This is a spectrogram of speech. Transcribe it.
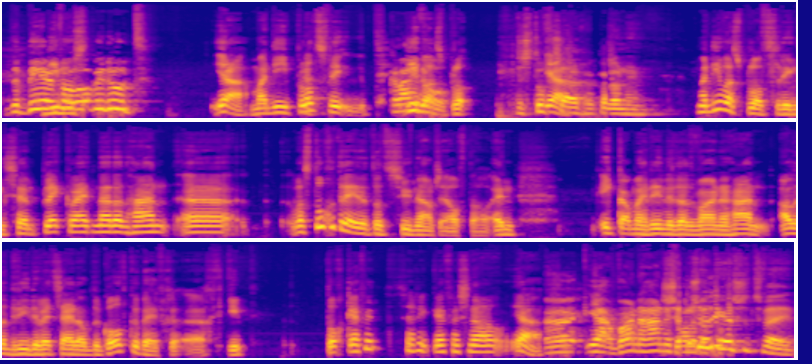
De beer Die van moest- Robin Hood. Ja, maar die plotseling. Die Kleidel. was, plo- De stofzuigerkoning. maar die was plotseling zijn plek kwijt nadat Haan eh, was toegetreden tot het Surinaams elftal. En ik kan me herinneren dat Warner Haan alle drie de wedstrijden op de Gold Cup heeft ge, eh, gekiept. Toch, Kevin? Zeg ik even snel. Ja. Eh, ja, Warner Haan heeft Sowieso de eerste twee.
